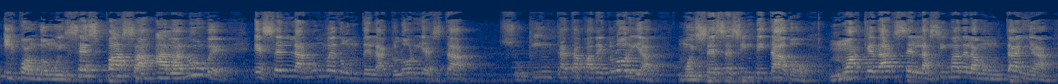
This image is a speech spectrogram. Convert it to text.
Y cuando Moisés pasa a la nube, es en la nube donde la gloria está. Su quinta etapa de gloria, Moisés es invitado no a quedarse en la cima de la montaña,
